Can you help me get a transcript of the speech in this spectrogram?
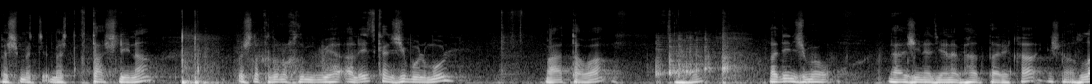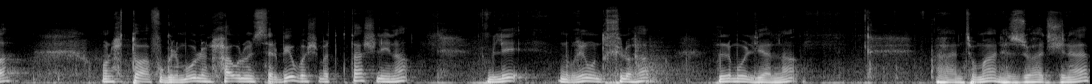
باش ما تقطعش لينا. باش نقدروا نخدموا بها اليز كنجيبوا المول مع الطوا. غادي نجمعوا العجينة ديالنا بهذه الطريقة إن شاء الله. ونحطوها فوق المول ونحاولوا نسربيو باش ما تقطعش لينا ملي نبغيو ندخلوها للمول ديالنا. ها انتما نهزو هاد الجناب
